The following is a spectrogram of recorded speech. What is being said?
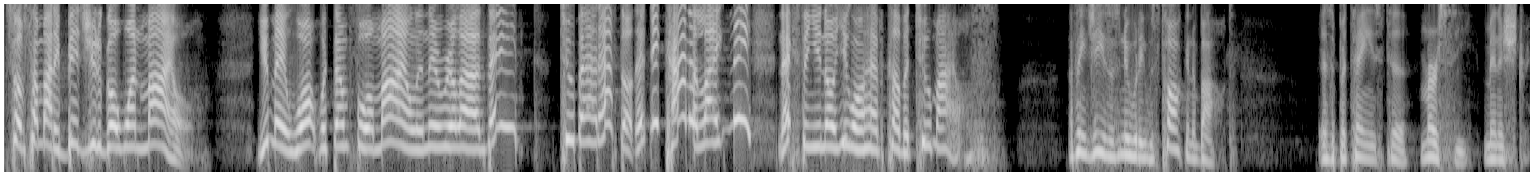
So if somebody bids you to go one mile, you may walk with them for a mile and then realize they ain't too bad after. all. They, they kind of like me. Next thing you know, you're going to have covered two miles. I think Jesus knew what he was talking about as it pertains to mercy ministry.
